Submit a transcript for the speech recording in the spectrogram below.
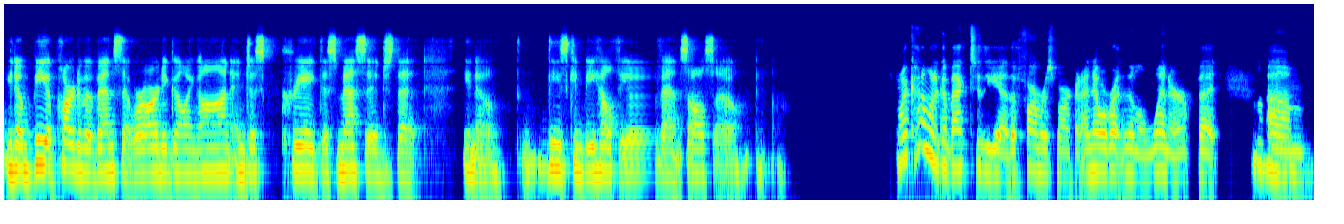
you know, be a part of events that were already going on and just create this message that, you know, these can be healthy events also. Well, I kind of want to go back to the uh, the farmers market. I know we're right in the middle of winter, but mm-hmm. um,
